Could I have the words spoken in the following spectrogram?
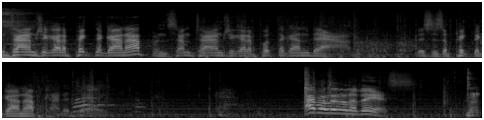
Sometimes you gotta pick the gun up, and sometimes you gotta put the gun down. This is a pick the gun up kind of day. Have a little of this.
